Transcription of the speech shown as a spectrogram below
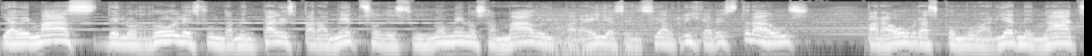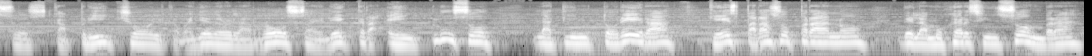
y además de los roles fundamentales para mezzo de su no menos amado y para ella esencial Richard Strauss, para obras como Ariadne Naxos, Capricho, El Caballero de la Rosa, Electra e incluso La Tintorera, que es para soprano, de La Mujer sin Sombra,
